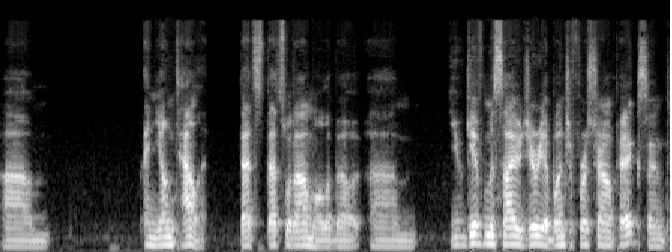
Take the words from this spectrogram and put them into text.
um, and young talent. That's that's what I'm all about. Um, you give Masai Ujiri a bunch of first round picks, and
